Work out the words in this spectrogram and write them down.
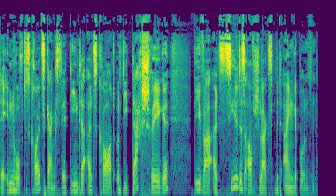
Der Innenhof des Kreuzgangs, der diente als Chord und die Dachschräge, die war als Ziel des Aufschlags mit eingebunden.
